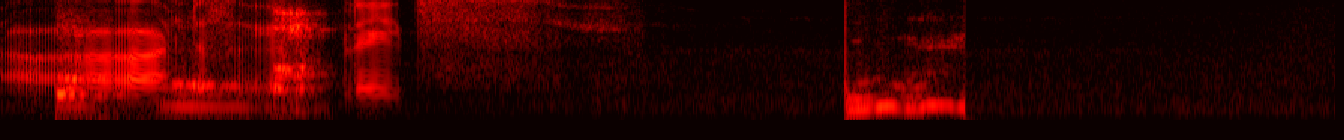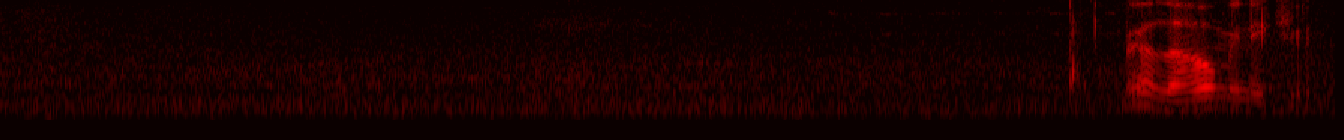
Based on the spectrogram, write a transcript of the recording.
Uh, I'm just gonna play. Well, how many kids?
